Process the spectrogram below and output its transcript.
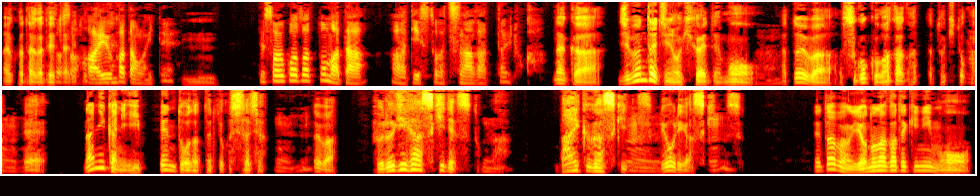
ああいう方が出たりとか、ね。そうああいう方もいて。うん。で、そういうこととまたアーティストが繋がったりとか。なんか、自分たちに置き換えてもうん、例えば、すごく若かった時とかっうて、何かに一辺倒だったりとかしたじゃん。うん。例えば、古着が好きですとうんか、バイクが好きです、うん料理が好きです。で、多分世の中的にも、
